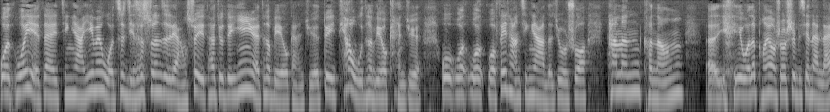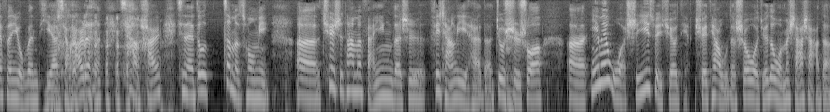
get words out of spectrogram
我我也在惊讶，因为我自己的孙子两岁，他就对音乐特别有感觉，对跳舞特别有感觉。我我我我非常惊讶的就是说，他们可能呃，我的朋友说是不是现在奶粉有问题啊？小孩的 小孩现在都这么聪明，呃，确实他们反应的是非常厉害的。就是说，呃，因为我十一岁学学跳舞的时候，我觉得我们傻傻的，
